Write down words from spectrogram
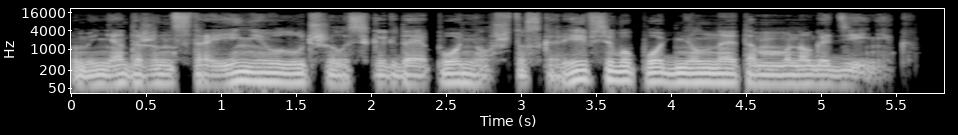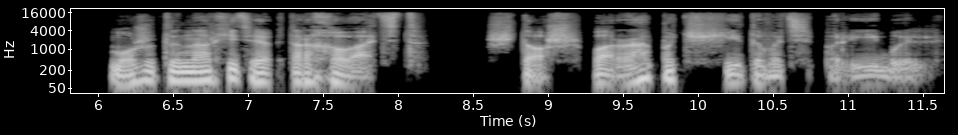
У меня даже настроение улучшилось, когда я понял, что, скорее всего, поднял на этом много денег. Может, и на архитектора хватит. Что ж, пора подсчитывать прибыль.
